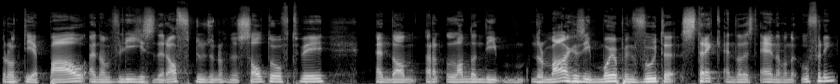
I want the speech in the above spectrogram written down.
rond die paal, en dan vliegen ze eraf, doen ze nog een salto of twee, en dan landen die normaal gezien mooi op hun voeten, strek, en dat is het einde van de oefening.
